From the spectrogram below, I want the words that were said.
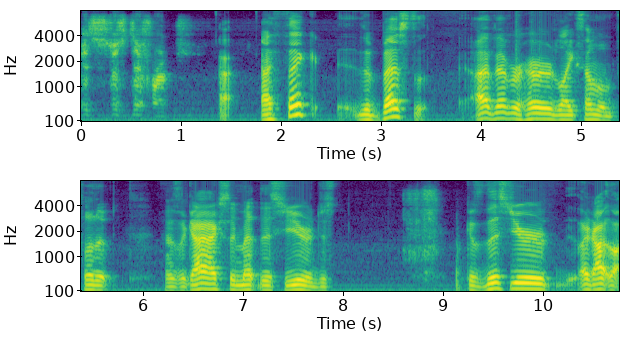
It's just different. I I think the best I've ever heard like someone put it is a guy I actually met this year just because this year like I,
